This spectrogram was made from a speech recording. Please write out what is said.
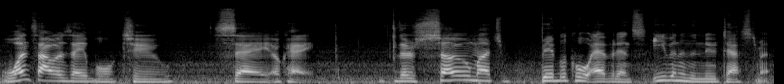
once I was able to say, okay, there's so much biblical evidence, even in the New Testament,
